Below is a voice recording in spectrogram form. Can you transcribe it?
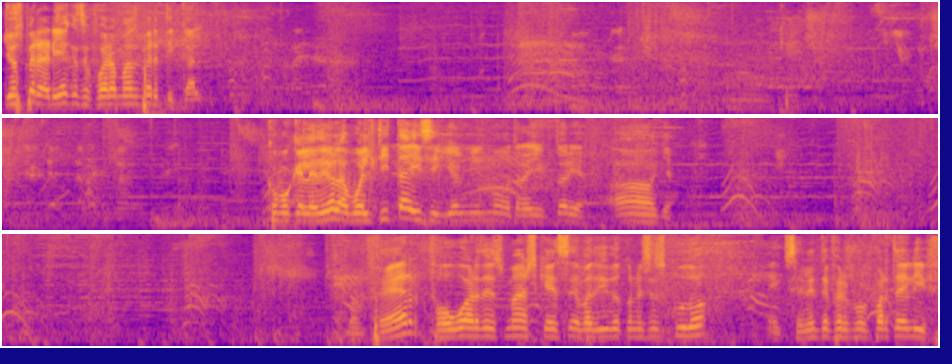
yo esperaría que se fuera más vertical. Como que le dio la vueltita y siguió el mismo trayectoria. Oh, ya. Fer, forward smash que es evadido con ese escudo. Excelente Fer por parte de Leaf.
